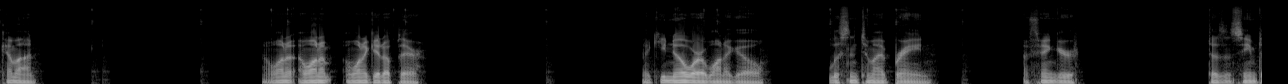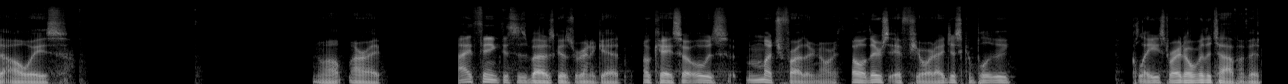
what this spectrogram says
Come on. I want to I want to I want to get up there. Like you know where I want to go. Listen to my brain. My finger doesn't seem to always Well, all right. I think this is about as good as we're going to get. Okay, so it was much farther north. Oh, there's Ifjord. I just completely glazed right over the top of it.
